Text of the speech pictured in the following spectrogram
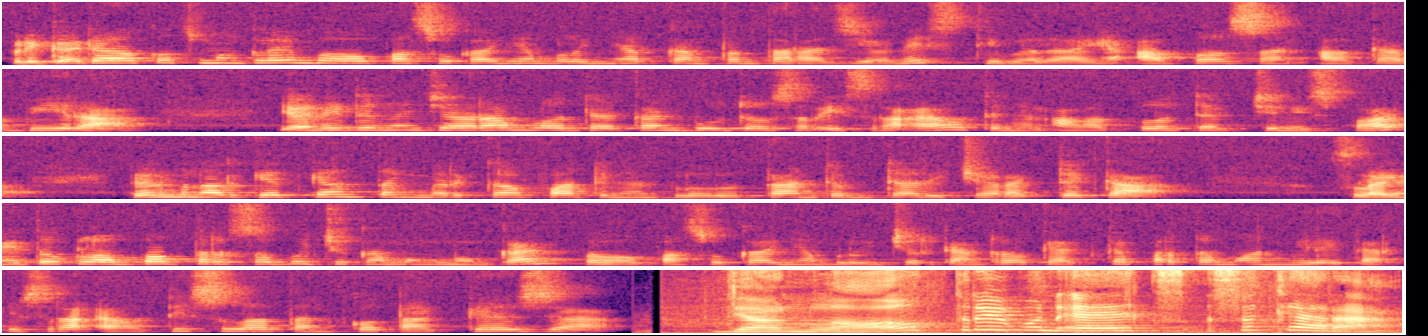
Brigade Al-Quds mengklaim bahwa pasukannya melenyapkan tentara Zionis di wilayah Abbasan Al-Kabira, yakni dengan cara meledakkan bulldozer Israel dengan alat peledak jenis BART dan menargetkan tank Merkava dengan peluru tandem dari jarak dekat. Selain itu, kelompok tersebut juga mengumumkan bahwa pasukannya meluncurkan roket ke pertemuan militer Israel di selatan kota Gaza. Download Tribun X sekarang,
